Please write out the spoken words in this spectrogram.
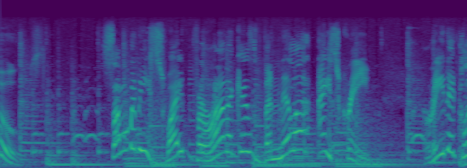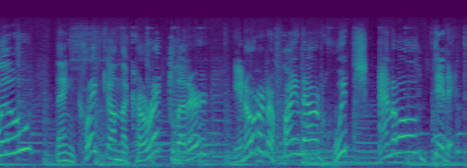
Clues. Somebody swiped Veronica's vanilla ice cream. Read a clue, then click on the correct letter in order to find out which animal did it.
